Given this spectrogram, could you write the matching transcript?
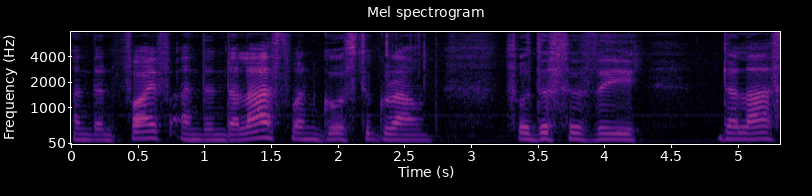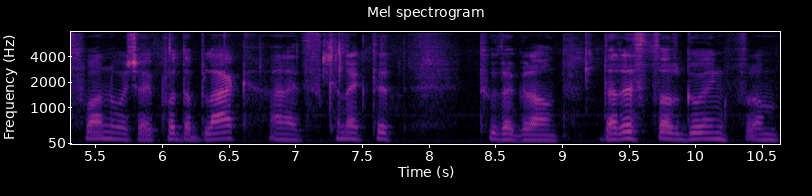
and then 5 and then the last one goes to ground. So this is the the last one which I put the black and it's connected to the ground. The rest are going from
